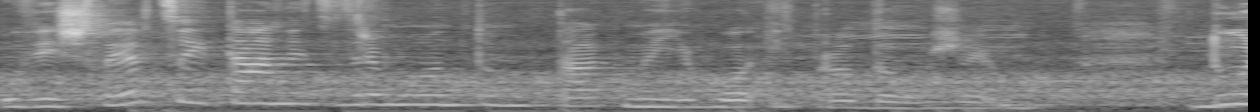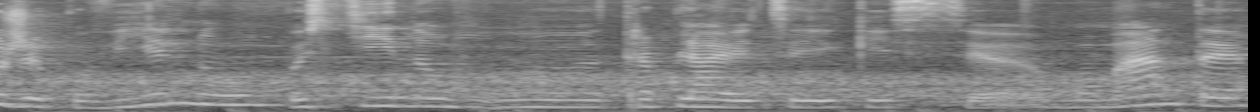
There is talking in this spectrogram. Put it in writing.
увійшли в цей танець з ремонтом, так ми його і продовжуємо. Дуже повільно, постійно е, трапляються якісь е, моменти.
